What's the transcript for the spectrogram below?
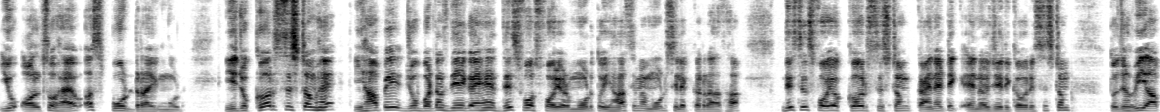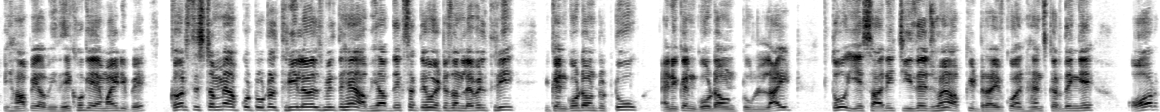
you also have a sport driving mode ये जो कर सिस्टम है, यहाँ पे जो बटन दिए गए हैं this was for your mode तो यहाँ से मैं मोड सिलेक्ट कर रहा था. This is for your KERS system kinetic energy recovery system तो जब भी आप यहाँ पे अभी देखोगे MID पे कर सिस्टम में आपको टोटल थ्री लेवल्स मिलते हैं. अभी आप देख सकते हो it is on level three you can go down to two and you can go down to light तो ये सारी चीज़ें जो है आपकी ड्राइव को एनहेंस कर देंगे। और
